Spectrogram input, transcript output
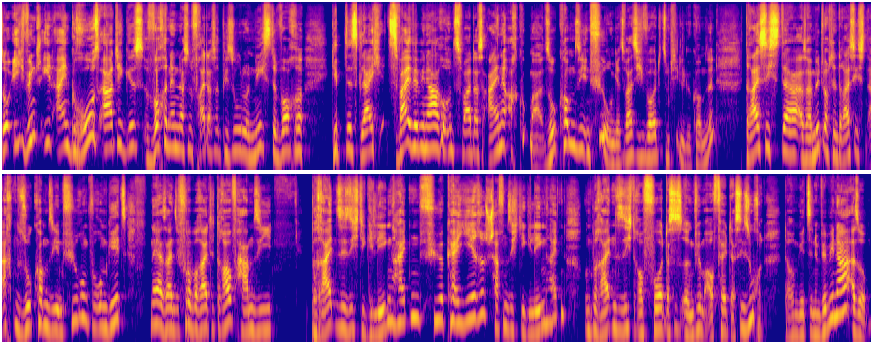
so, ich wünsche Ihnen ein großartiges Wochenende. Das ist eine Freitagsepisode nächste Woche gibt es gleich zwei Webinare und zwar das eine, ach guck mal, so kommen Sie in Führung. Jetzt weiß ich, wie wir heute zum Titel gekommen sind. 30. also am Mittwoch, den 30.8., so kommen Sie in Führung. Worum geht's? Naja, seien Sie vorbereitet drauf, haben Sie bereiten Sie sich die Gelegenheiten für Karriere, schaffen sich die Gelegenheiten und bereiten Sie sich darauf vor, dass es irgendwem auffällt, dass Sie suchen. Darum geht es in dem Webinar. Also,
